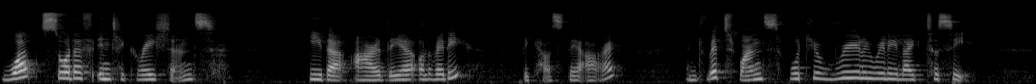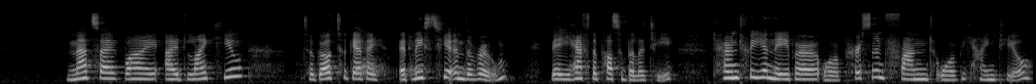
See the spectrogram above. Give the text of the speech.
What sort of integrations either are there already, because there are, and which ones would you really, really like to see? And that's why I'd like you to go together, at least here in the room, where you have the possibility, turn to your neighbor or a person in front or behind you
